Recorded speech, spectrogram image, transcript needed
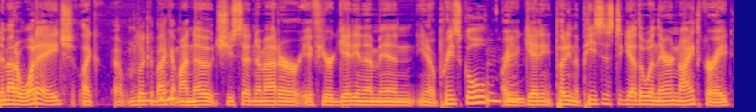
no matter what age, like I'm looking back at my notes, you said no matter if you're getting them in, you know, preschool or you're getting putting the pieces together when they're in ninth grade.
